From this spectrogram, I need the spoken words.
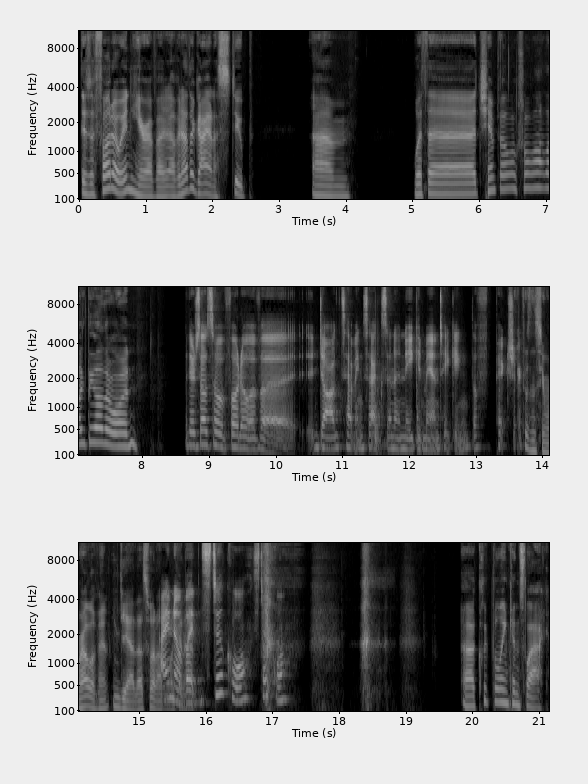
There's a photo in here of a of another guy on a stoop, um, with a chimp that looks a lot like the other one. There's also a photo of uh, dogs having sex and a naked man taking the f- picture. Doesn't seem relevant. Yeah, that's what I'm I know, but at. still cool. Still cool. Uh, click the link in Slack.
